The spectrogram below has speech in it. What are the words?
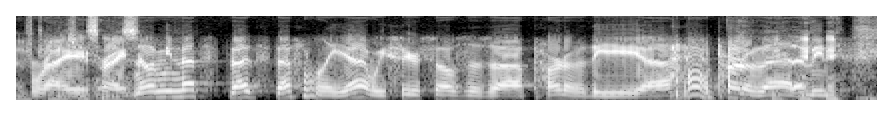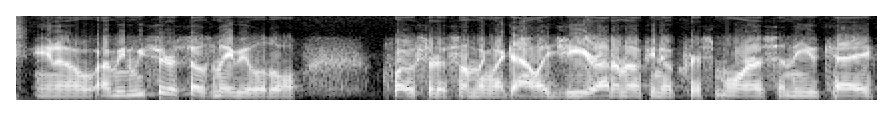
of right, right. No, I mean that's that's definitely yeah. We see ourselves as uh, part of the uh, part of that. I mean, you know, I mean we see ourselves maybe a little closer to something like Ali G, or I don't know if you know Chris Morris in the UK.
